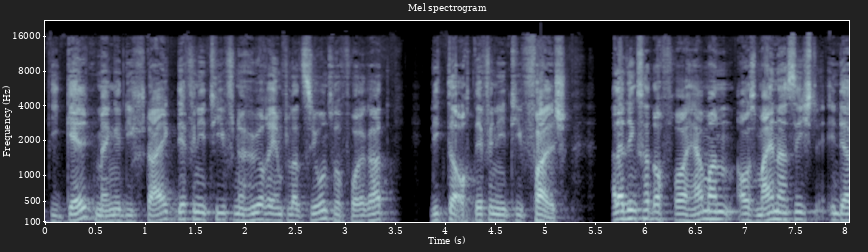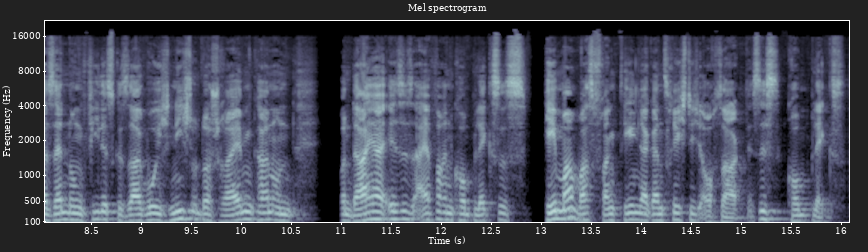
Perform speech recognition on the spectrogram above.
die Geldmenge, die steigt, definitiv eine höhere Inflation zur Folge hat, liegt da auch definitiv falsch. Allerdings hat auch Frau Herrmann aus meiner Sicht in der Sendung vieles gesagt, wo ich nicht unterschreiben kann und von daher ist es einfach ein komplexes Thema, was Frank Thelen ja ganz richtig auch sagt. Es ist komplex.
